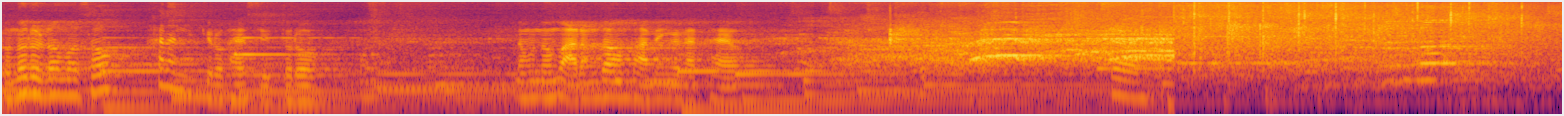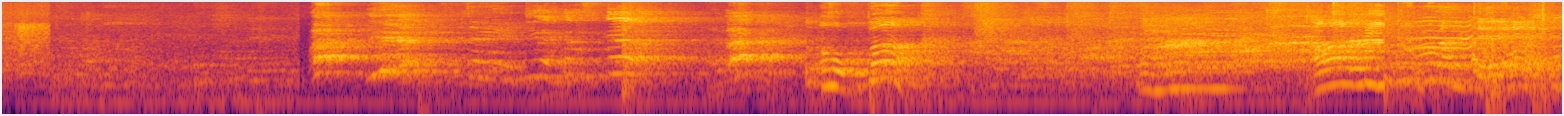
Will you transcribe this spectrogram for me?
또 너를 넘어서 하나님께로 갈 수 있도록 너무너무 아름다운 밤인 것 같아요. 네. 어 오빠 아 우리 친구한테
